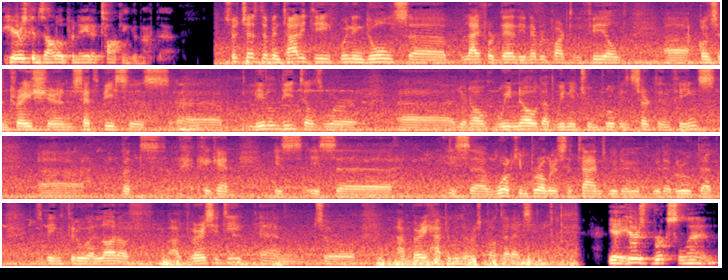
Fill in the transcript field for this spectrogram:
here's Gonzalo Pineda talking about that. Such as the mentality, winning duels, uh, life or death in every part of the field, uh, concentration, set pieces, uh, little details where, uh, you know, we know that we need to improve in certain things. Uh, but again, it's, it's, uh, it's a work in progress at times with a, with a group that is being through a lot of adversity. And so I'm very happy with the response that I've seen. Yeah, here's Brooks Lennon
